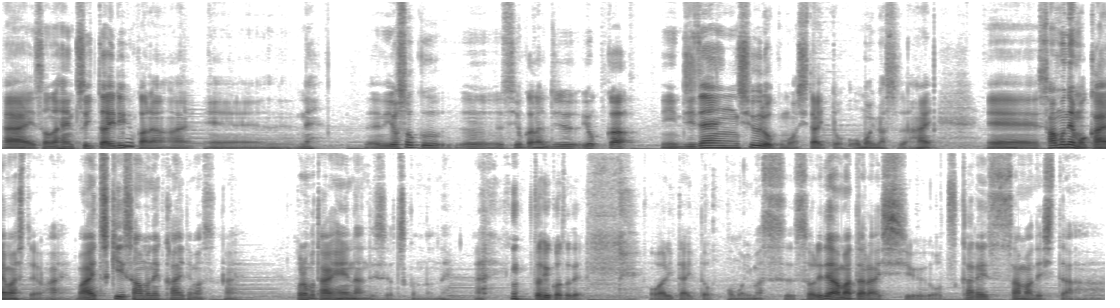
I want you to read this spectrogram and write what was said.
はい。その辺、ツイッター入れようかな。はい。えー、ね。予測しようかな。14日に事前収録もしたいと思います。はい。えー、サムネも変えましたよ。はい。毎月サムネ変えてます。はい。これも大変なんですよ、作るのね。はい。ということで、終わりたいと思います。それではまた来週、お疲れ様でした。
